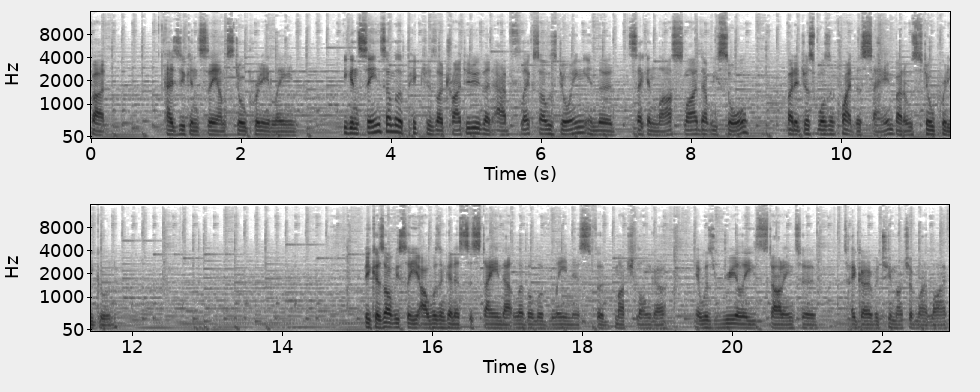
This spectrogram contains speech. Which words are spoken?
but as you can see, I'm still pretty lean. You can see in some of the pictures I tried to do that ab flex I was doing in the second last slide that we saw, but it just wasn't quite the same, but it was still pretty good. Because obviously I wasn't going to sustain that level of leanness for much longer it was really starting to take over too much of my life.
